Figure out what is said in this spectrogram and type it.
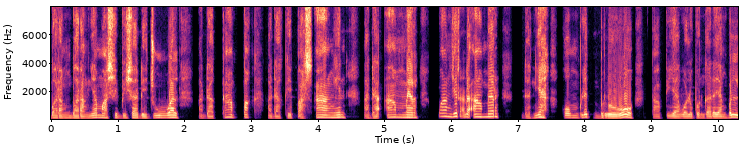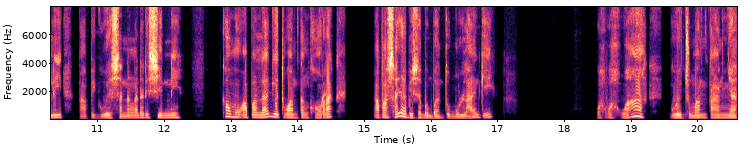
barang-barangnya masih bisa dijual. Ada kapak, ada kipas angin, ada Amer. Anjir ada Amer. Dan ya komplit bro. Tapi ya walaupun gak ada yang beli, tapi gue senang ada di sini. Kau mau apa lagi Tuan Tengkorak? Apa saya bisa membantumu lagi? Wah wah wah, gue cuma tanya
